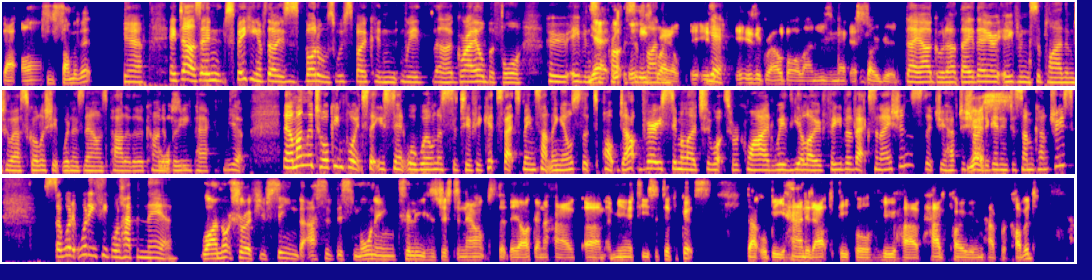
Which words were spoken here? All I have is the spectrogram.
that answers some of it. Yeah, it does. And speaking of those bottles, we've spoken with uh, Grayl before, who even yeah, supply, it, it is Grayl. It is, yeah, it is a Grayl bottle. I'm using that. They're so good. They are good, aren't they? They even supply them to our scholarship winners now as part of the kind awesome. of booty pack. Yep. Now, among the talking points that you sent were wellness certificates. That's been something else that's popped up, very similar to what's required with yellow fever vaccinations that you have to show yes. to get into some countries. So, what what do you think will happen there? Well, I'm not sure if you've seen, but as of this morning, Chile has just announced that they are going to have um, immunity certificates that will be handed out to people who have had COVID and have recovered.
